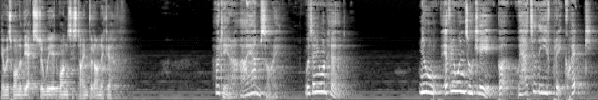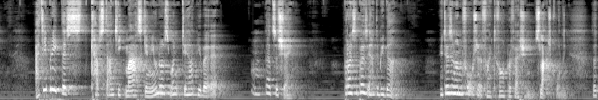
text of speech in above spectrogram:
It was one of the extra weird ones this time, Veronica. Oh dear, I am sorry. Was anyone hurt? No, everyone's okay, but we had to leave pretty quick. To break this cursed antique mask, and owners weren't too happy about it. Mm, that's a shame. But I suppose it had to be done. It is an unfortunate fact of our profession, slash calling, that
